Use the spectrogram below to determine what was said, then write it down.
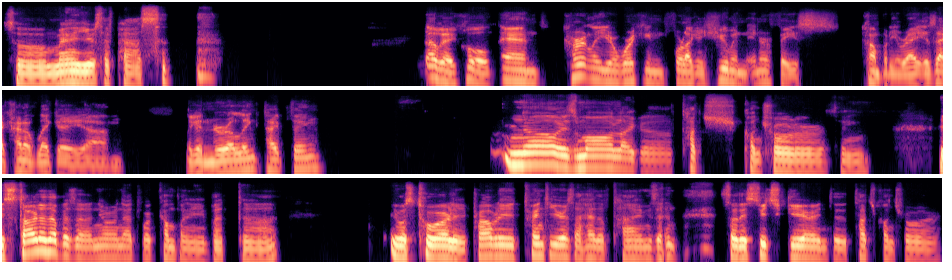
so many years have passed. okay, cool. And currently, you're working for like a human interface company, right? Is that kind of like a um, like a Neuralink type thing? No, it's more like a touch controller thing. It started up as a neural network company, but uh, it was too early, probably 20 years ahead of times. And so they switched gear into touch controller.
